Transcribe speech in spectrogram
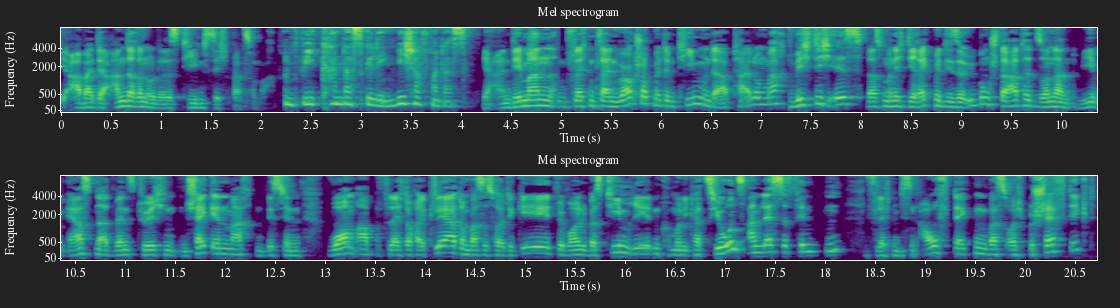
die Arbeit der anderen oder des Teams sichtbar zu machen. Und wie kann das gelingen? Wie schafft man das? Ja, indem man vielleicht einen kleinen Workshop mit dem Team und der Abteilung macht. Wichtig ist, dass man nicht direkt mit dieser Übung startet, sondern wie im ersten Adventstürchen ein Check-in macht, ein bisschen Warm-up, vielleicht auch erklärt, um was es heute geht. Wir wollen über das Team reden, Kommunikationsanlässe finden, vielleicht ein bisschen aufdecken, was euch beschäftigt.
